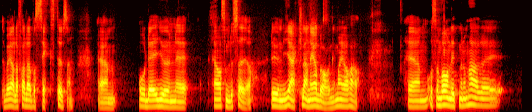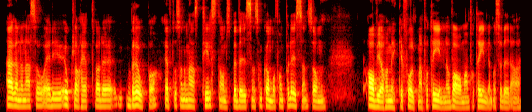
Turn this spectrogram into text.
Det var i alla fall över 6000. Um, ehm, och det är ju en, eh, ja som du säger, det är ju en jäkla neddragning man gör här. Ehm, och som vanligt med de här eh, ärendena så är det ju oklarhet vad det beror på eftersom de här tillståndsbevisen som kommer från polisen som avgör hur mycket folk man får ta in och var man får ta in dem och så vidare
